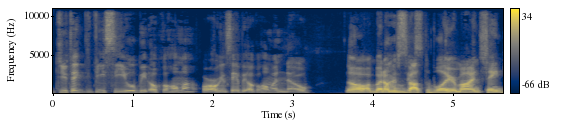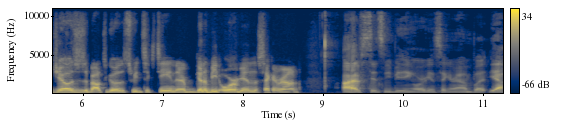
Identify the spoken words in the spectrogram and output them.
Do you think VCU will beat Oklahoma or Oregon State will beat Oklahoma? No. No, but I'm about to blow your mind. St. Joe's is about to go to the Sweet 16. They're going to beat Oregon in the second round. I have Cincy beating Oregon second round, but yeah,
